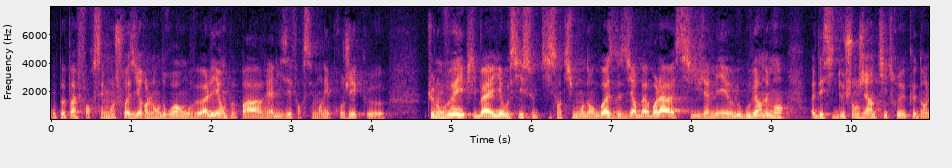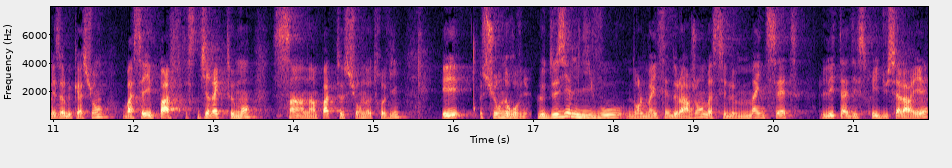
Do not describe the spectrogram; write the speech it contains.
on peut pas forcément choisir l'endroit où on veut aller. On peut pas réaliser forcément les projets que que l'on veut. Et puis, bah, il y a aussi ce petit sentiment d'angoisse de se dire, bah voilà, si jamais le gouvernement décide de changer un petit truc dans les allocations, bah ça y est, paf, directement, ça a un impact sur notre vie et sur nos revenus. Le deuxième niveau dans le mindset de l'argent, bah, c'est le mindset l'état d'esprit du salarié.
